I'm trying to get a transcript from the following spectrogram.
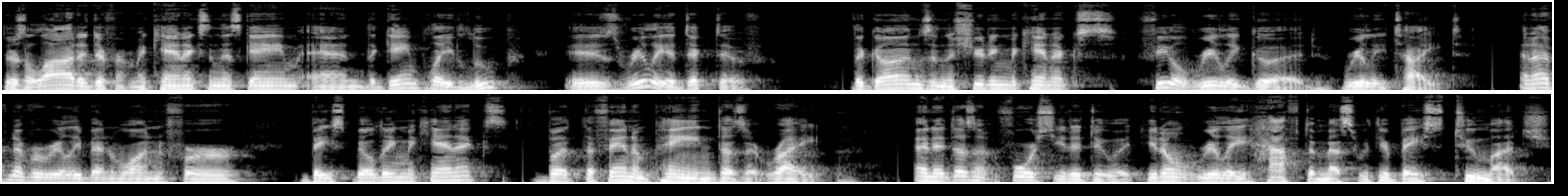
There's a lot of different mechanics in this game and the gameplay loop is really addictive. The guns and the shooting mechanics feel really good, really tight. And I've never really been one for base building mechanics, but the Phantom Pain does it right. And it doesn't force you to do it. You don't really have to mess with your base too much.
